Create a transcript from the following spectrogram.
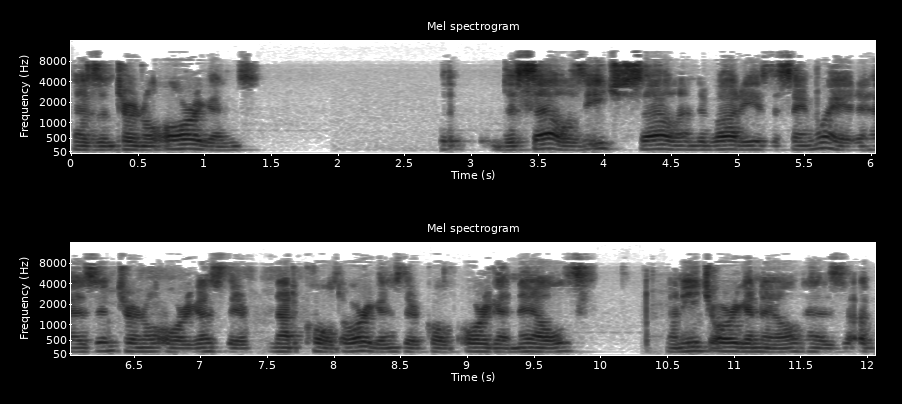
has internal organs the, the cells each cell in the body is the same way. It has internal organs. They're not called organs. They're called organelles. And each organelle has a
